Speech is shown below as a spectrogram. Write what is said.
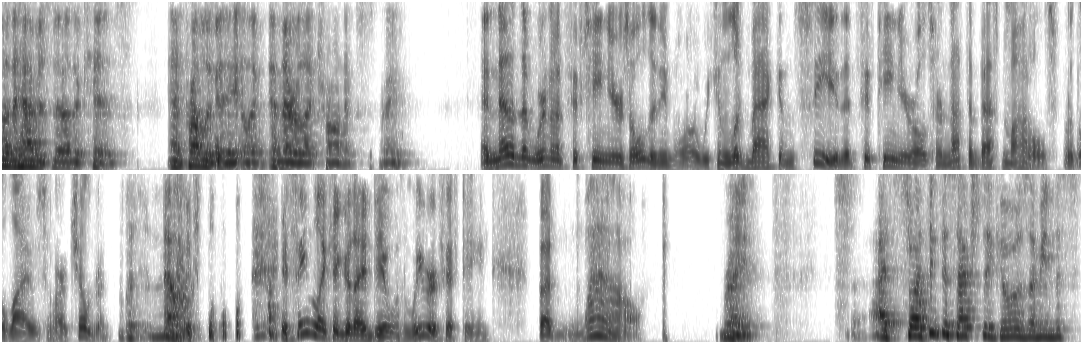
that they have is the other kids, and probably they and their electronics, right? And now that we're not 15 years old anymore, we can look back and see that 15 year olds are not the best models for the lives of our children. No, It, seemed like a good idea when we were 15, but wow. right. So I, so I think this actually goes, I mean, this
